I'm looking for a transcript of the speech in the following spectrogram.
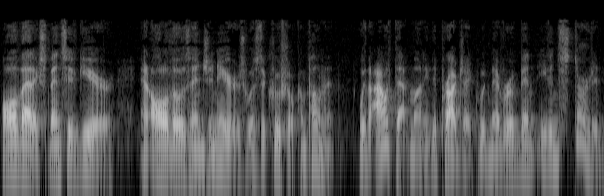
all that expensive gear, and all of those engineers was the crucial component. Without that money, the project would never have been even started.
